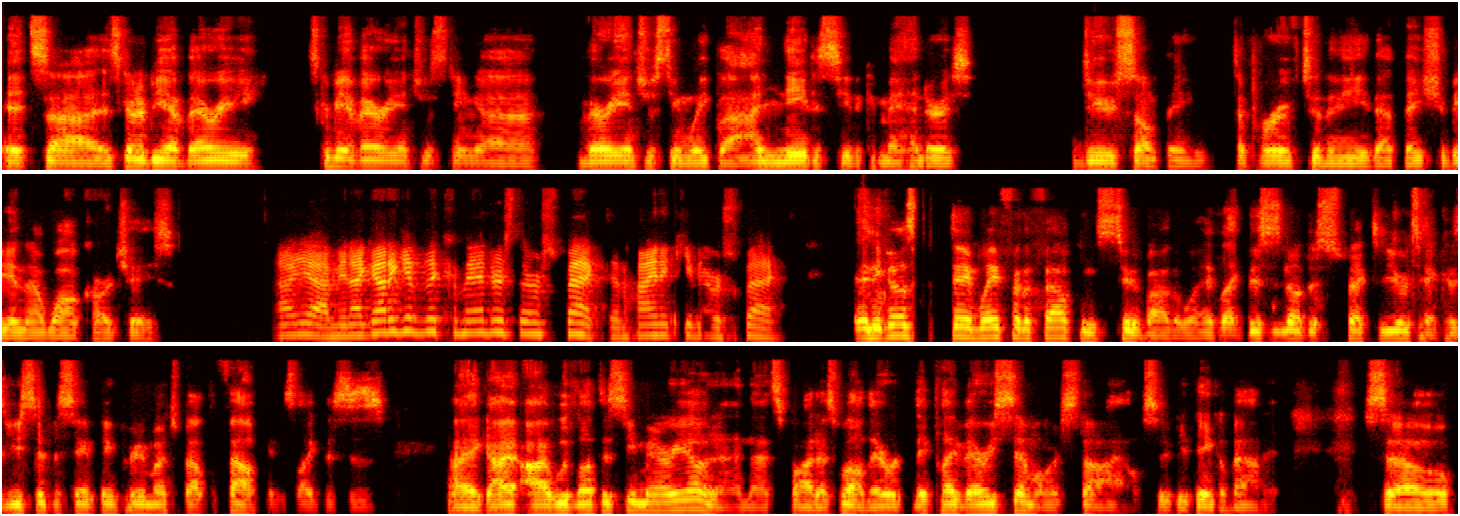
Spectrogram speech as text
it's uh it's going to be a very it's going to be a very interesting uh very interesting week. But I need to see the Commanders do something to prove to me that they should be in that wild card chase. Uh, yeah, I mean, I got to give the Commanders their respect and Heinicke their respect. And it goes the same way for the Falcons too, by the way. Like this is no disrespect to your take because you said the same thing pretty much about the Falcons. Like this is like I, I would love to see Mariota in that spot as well. They were they play very similar styles if you think about it. So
